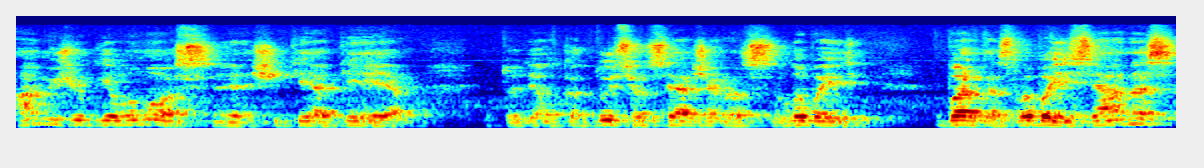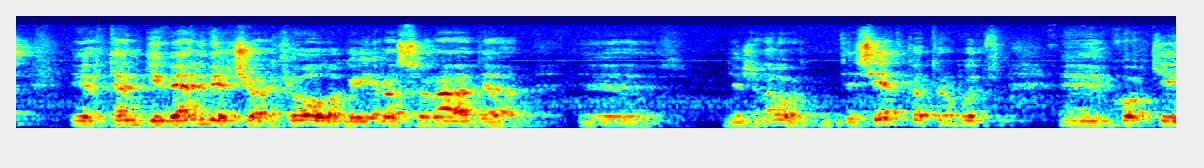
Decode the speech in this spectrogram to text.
amžių gilumos šitie atėję, todėl kad Dusios ežeras labai vardas labai senas ir ten gyvenviečių archeologai yra suradę, e, nežinau, desėtką turbūt e, kokį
